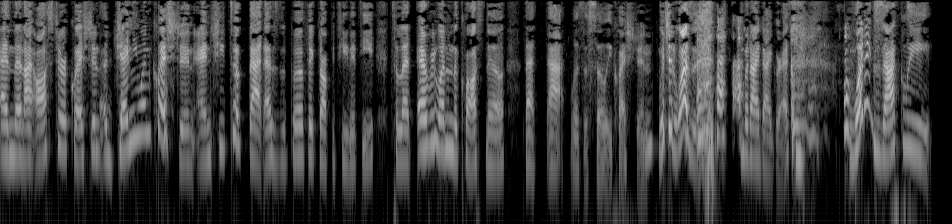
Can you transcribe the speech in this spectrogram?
and then I asked her a question, a genuine question, and she took that as the perfect opportunity to let everyone in the class know that that was a silly question, which it wasn't, but I digress. What exactly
